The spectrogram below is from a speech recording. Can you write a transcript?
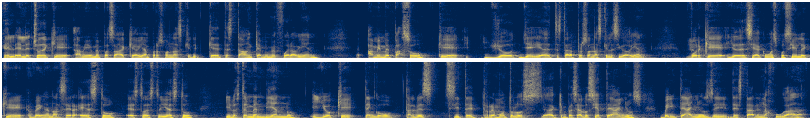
el, el, hecho de que a mí me pasaba que habían personas que, que, detestaban que a mí me fuera bien, a mí me pasó que yo llegué a detestar a personas que les iba bien. Porque yo decía, ¿cómo es posible que vengan a hacer esto, esto, esto y esto? Y lo estén vendiendo y yo que tengo tal vez si te remonto los que empecé a los 7 años 20 años de, de, estar en la jugada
